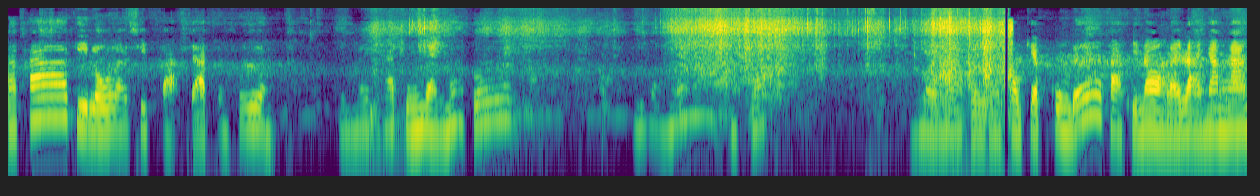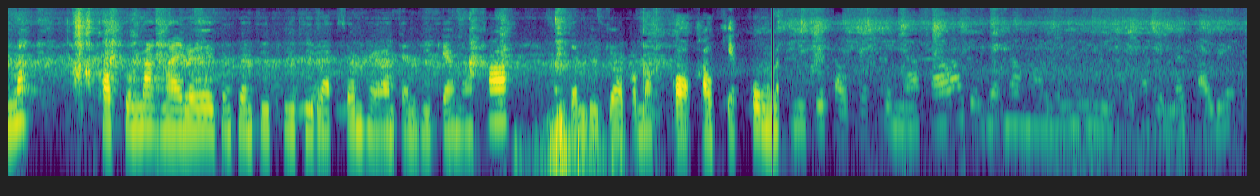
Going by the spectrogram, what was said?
ราคากิโลละสิบบาทจากเพื่อนๆเห็นไหมคะถุงใหญ่มากเลยใหญ่มากนะคะใหญ่มากเลยเขาเก็บกุ้งเด้อค่ะ พี่น้องหลายๆงามๆเนาะขอบคุณมากมายเลยเพื่อนๆที่ที่ที่รับส้มแหอันจันดีแก้วนะคะอันจันดีแก้วก็มากอกเขาเก็บกุ้งนะนี่คือเขาเก็บกุ้งนะคะเยอะแยะมากมายเลยเห็นไหมคะเยอะเล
